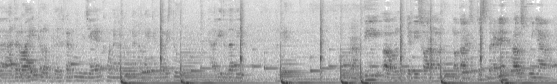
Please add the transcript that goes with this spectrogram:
Eh, antara lain kalau berdasarkan UUJN kewenangan-kewenangan lain yang garis itu ya, itu tadi. Untuk jadi seorang notaris itu sebenarnya harus punya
